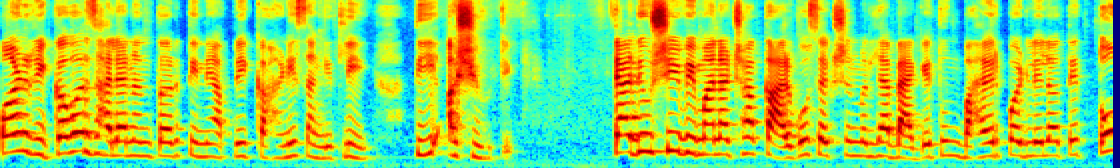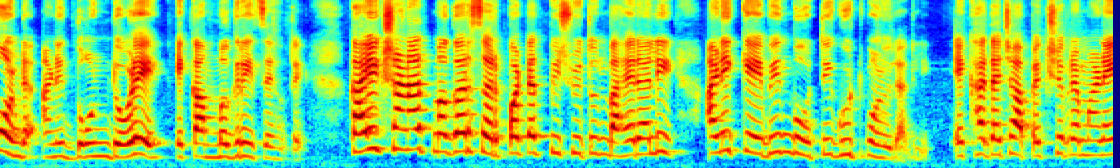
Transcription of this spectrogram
पण रिकवर झाल्यानंतर तिने आपली कहाणी सांगितली. ती अशी होती. त्या दिवशी विमानाच्या कार्गो सेक्शनमधल्या बॅगेतून बाहेर पडलेलं ते तोंड आणि दोन डोळे एका मगरीचे होते. काही क्षणात मगर सरपटत पिशवीतून बाहेर आली आणि केबिन भोवती घुटमळू लागली. एखाद्याच्या अपेक्षेप्रमाणे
